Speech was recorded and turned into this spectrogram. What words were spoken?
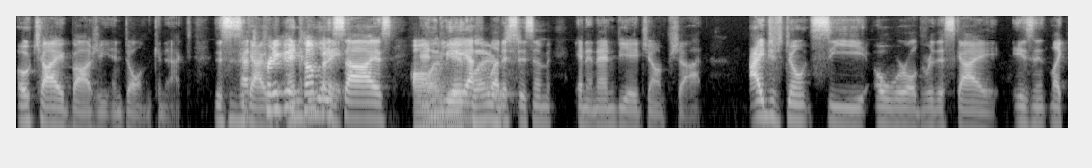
Ochai Agbaji, and Dalton Knecht. This is a That's guy pretty with good NBA company. size, All NBA, NBA athleticism, and an NBA jump shot. I just don't see a world where this guy isn't like,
